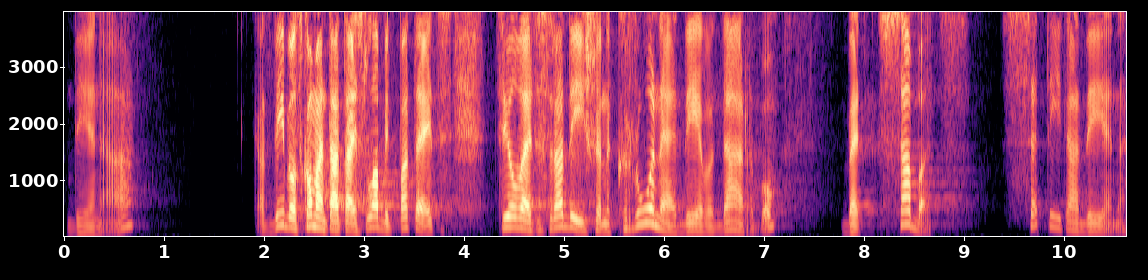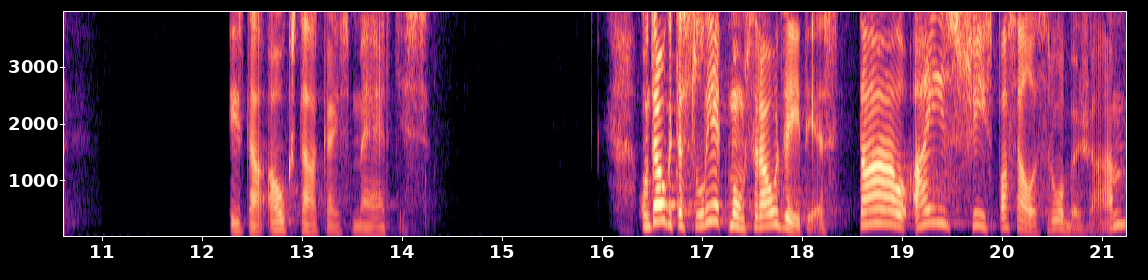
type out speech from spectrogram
dienā. Kāds Bībeles komentētājs labi pateicis, cilvēces radīšana kronē dieva darbu, bet sabats, septītā diena, ir tā augstākais mērķis. Un, draugi, tas liek mums raudzīties tālu aiz šīs pasaules robežām,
